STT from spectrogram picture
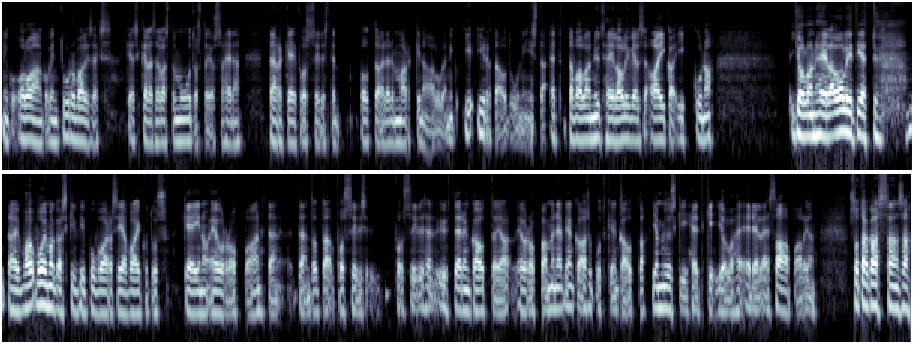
niin kuin oloaan kovin turvalliseksi keskellä sellaista muutosta, jossa heidän tärkein fossiilisten polttoaineiden markkina-alue niin irtautuu niistä. Että tavallaan nyt heillä oli vielä se aikaikkuna jolloin heillä oli tietty tai voimakaskin vipuvarsi ja vaikutuskeino Eurooppaan tämän, tämän tota fossiilisen, fossiilisen yhteyden kautta ja Eurooppaan menevien kaasuputkien kautta ja myöskin hetki, jolloin he edelleen saa paljon sotakassansa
